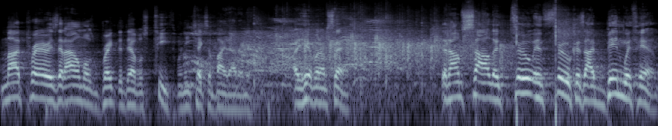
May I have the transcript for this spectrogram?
My prayer is that I almost break the devil's teeth when he takes a bite out of me. Are you hear what I'm saying? That I'm solid through and through because I've been with him.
